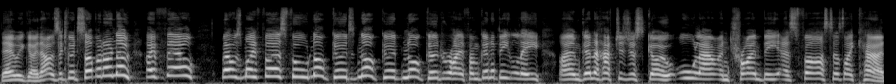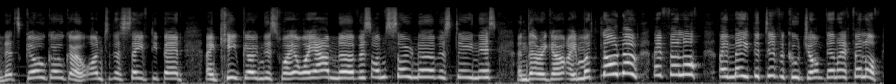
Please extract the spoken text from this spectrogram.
There we go. That was a good start, but oh no, I fell. That was my first fall. Not good, not good, not good. Right, if I'm going to beat Lee, I am going to have to just go all out and try and be as fast as I can. Let's go, go, go onto the safety bed and keep going this way. Oh, I am nervous. I'm so nervous doing this. And there we go. I must. No, no, I fell off. I made the difficult jump, then I fell off.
